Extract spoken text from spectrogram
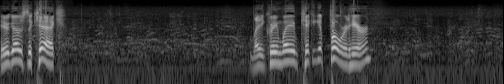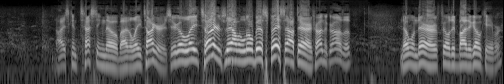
Here goes the kick. Lady Green Wave kicking it forward here. Nice contesting though by the Lady Tigers. Here go the Lady Tigers now with a little bit of space out there, trying to cross it. No one there, filled fielded by the goalkeeper.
